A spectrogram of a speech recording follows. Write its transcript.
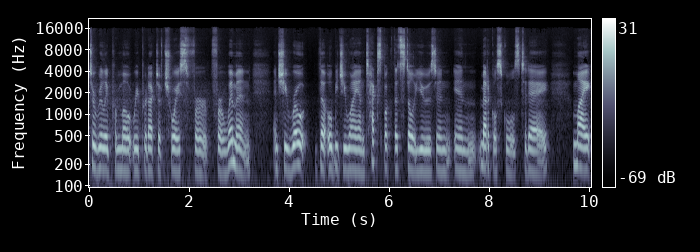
to really promote reproductive choice for, for women. And she wrote the OBGYN textbook that's still used in, in medical schools today my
